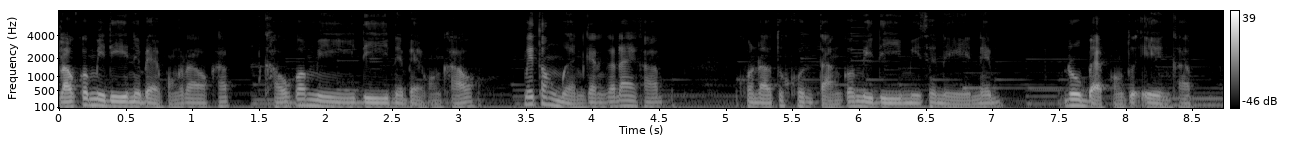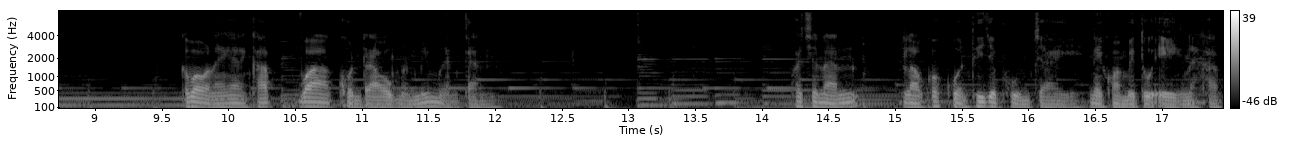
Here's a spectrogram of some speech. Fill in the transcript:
เราก็มีดีในแบบของเราครับ เขาก็มีดีในแบบของเขา ไม่ต้องเหมือนกันก็ได้ครับ คนเราทุกคนต่างก็มีดีมีเสน่ห์ในรูปแบบของตัวเองครับ ก็บอกอะไรกันครับว่าคนเรามันไม่เหมือนกัน เพราะฉะนั้นเราก็ควรที่จะภูมิใจในความเป็นตัวเองนะครับ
